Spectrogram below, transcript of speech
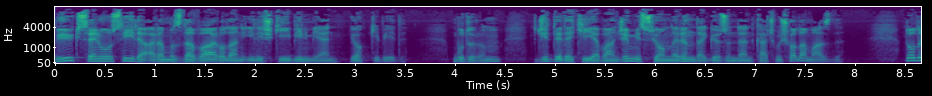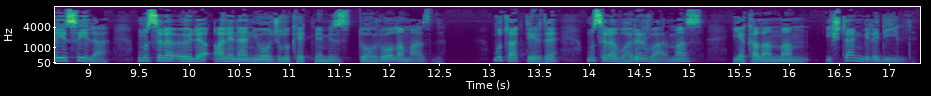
Büyük Senusi ile aramızda var olan ilişkiyi bilmeyen yok gibiydi. Bu durum Cidde'deki yabancı misyonların da gözünden kaçmış olamazdı. Dolayısıyla Mısır'a öyle alenen yolculuk etmemiz doğru olamazdı. Bu takdirde Mısır'a varır varmaz yakalanmam işten bile değildi.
